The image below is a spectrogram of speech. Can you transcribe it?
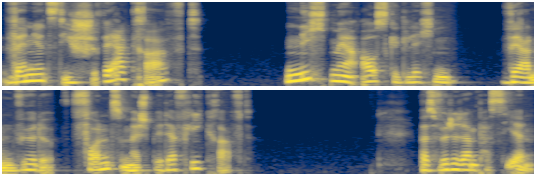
wenn jetzt die Schwerkraft nicht mehr ausgeglichen werden würde von zum Beispiel der Fliehkraft, was würde dann passieren?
